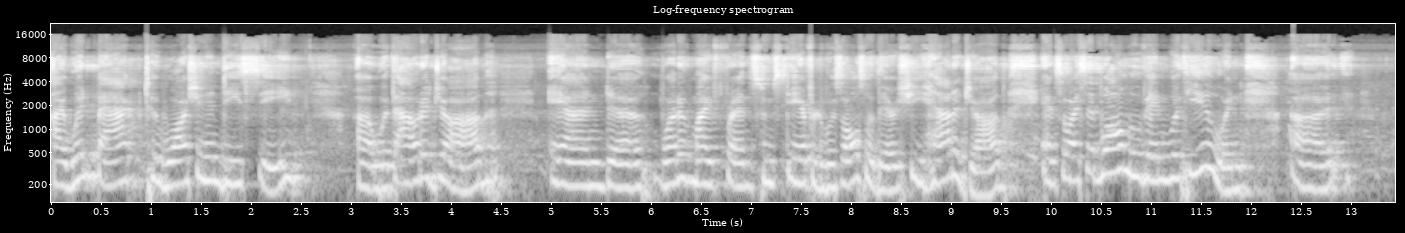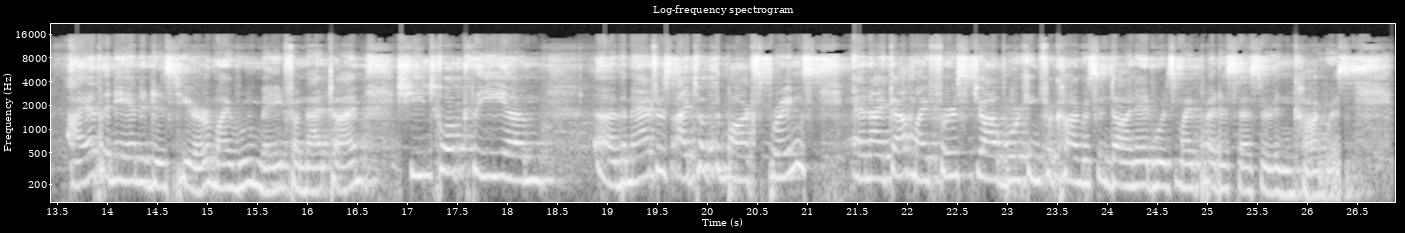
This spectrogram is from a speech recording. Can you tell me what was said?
I went back to Washington, D.C. Uh, without a job. And uh, one of my friends from Stanford was also there. She had a job. And so I said, Well, I'll move in with you. And uh, Nandid is here, my roommate from that time. She took the um, uh, the mattress. I took the box springs, and I got my first job working for Congressman Don Edwards, my predecessor in Congress.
